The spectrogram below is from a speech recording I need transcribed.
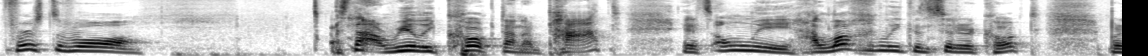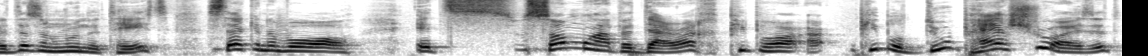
first of all, it's not really cooked on a pot. It's only halachically considered cooked, but it doesn't ruin the taste. Second of all, it's somewhat the derech. People are people do pasteurize it,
